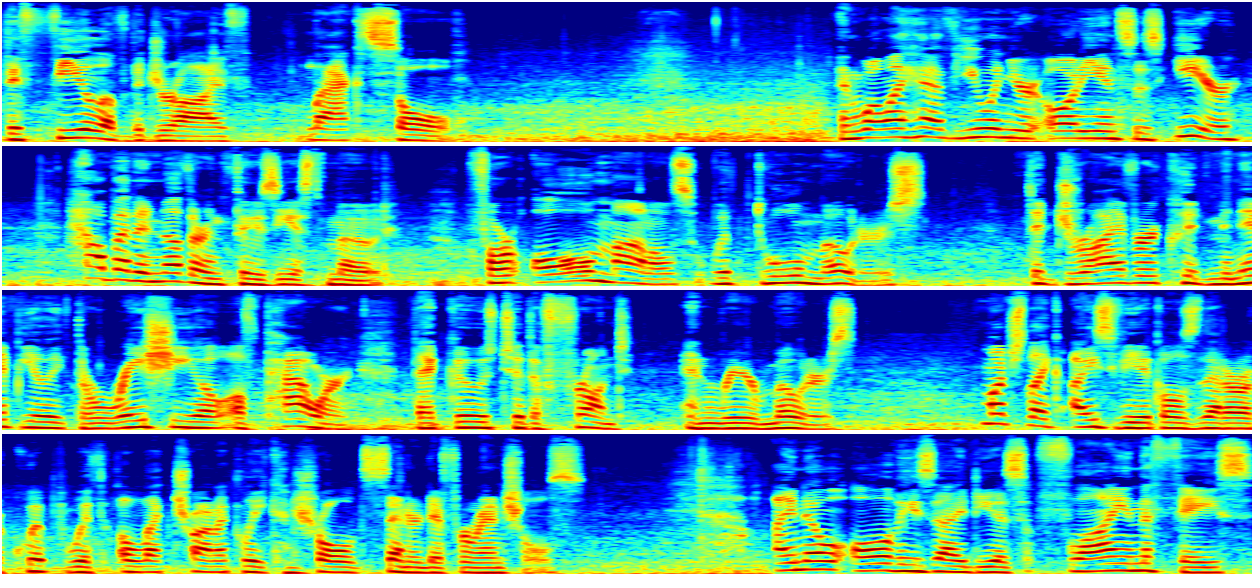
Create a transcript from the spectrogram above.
the feel of the drive lacked soul. And while I have you and your audience's ear, how about another enthusiast mode? For all models with dual motors, the driver could manipulate the ratio of power that goes to the front and rear motors. much like ICE vehicles that are equipped with electronically controlled center differentials. I know all these ideas fly in the face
